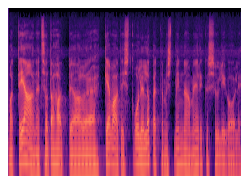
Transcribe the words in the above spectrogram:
ma tean, et sa tahad peale kevadist kooli lõpetamist minna Ameerikasse ülikooli.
